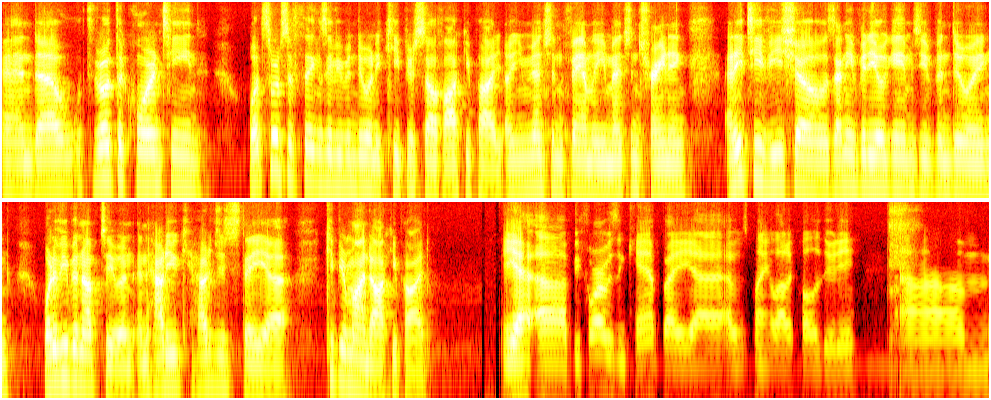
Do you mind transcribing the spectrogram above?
And uh, throughout the quarantine, what sorts of things have you been doing to keep yourself occupied? Uh, you mentioned family, you mentioned training. Any TV shows, any video games you've been doing? What have you been up to, and, and how do you how did you stay uh, keep your mind occupied? Yeah, uh, before I was in camp, I uh, I was playing a lot of Call of Duty. Um,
